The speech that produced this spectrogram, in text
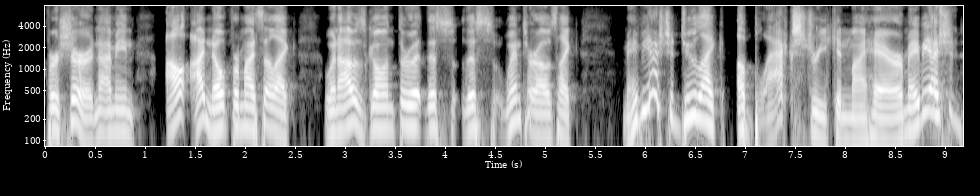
for sure. And I mean, I'll I know for myself, like when I was going through it this this winter, I was like, maybe I should do like a black streak in my hair, or maybe I should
